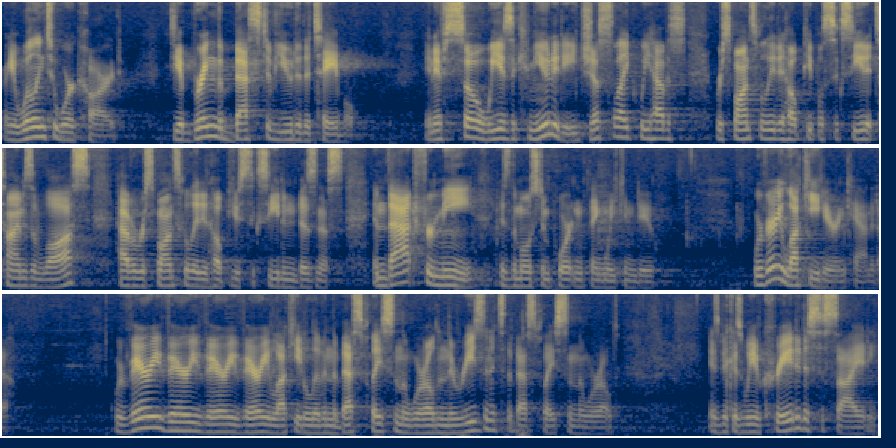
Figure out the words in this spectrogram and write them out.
Are you willing to work hard? Do you bring the best of you to the table? And if so, we as a community, just like we have a responsibility to help people succeed at times of loss, have a responsibility to help you succeed in business. And that, for me, is the most important thing we can do. We're very lucky here in Canada. We're very, very, very, very lucky to live in the best place in the world. And the reason it's the best place in the world is because we have created a society,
